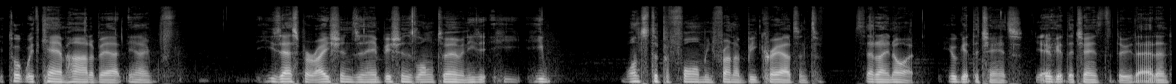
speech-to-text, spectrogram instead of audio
you talk with Cam Hart about you know his aspirations and ambitions long term, and he he he wants to perform in front of big crowds, and to Saturday night he'll get the chance. Yeah. He'll get the chance to do that, and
